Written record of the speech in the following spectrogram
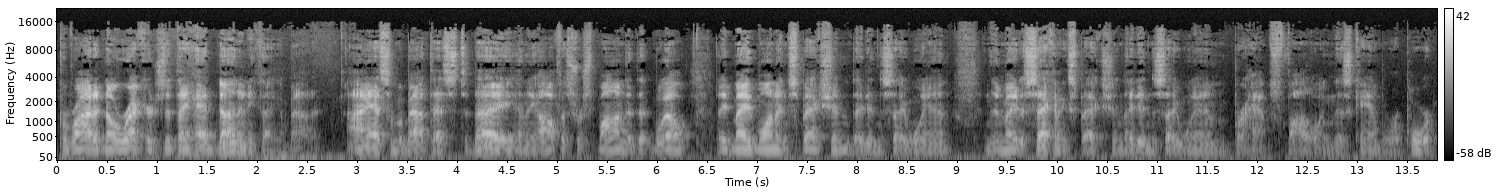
provided no records that they had done anything about it. I asked them about this today, and the office responded that, well, they'd made one inspection, they didn't say when, and then made a second inspection, they didn't say when, perhaps following this Campbell report,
